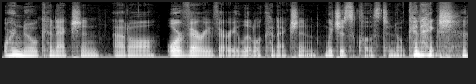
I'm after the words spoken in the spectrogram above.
or no connection at all, or very, very little connection, which is close to no connection.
